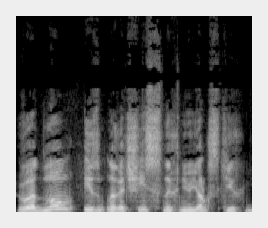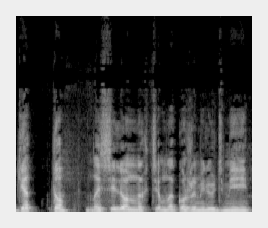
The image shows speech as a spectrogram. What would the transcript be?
В одном из многочисленных нью-йоркских гетто, населенных темнокожими людьми,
